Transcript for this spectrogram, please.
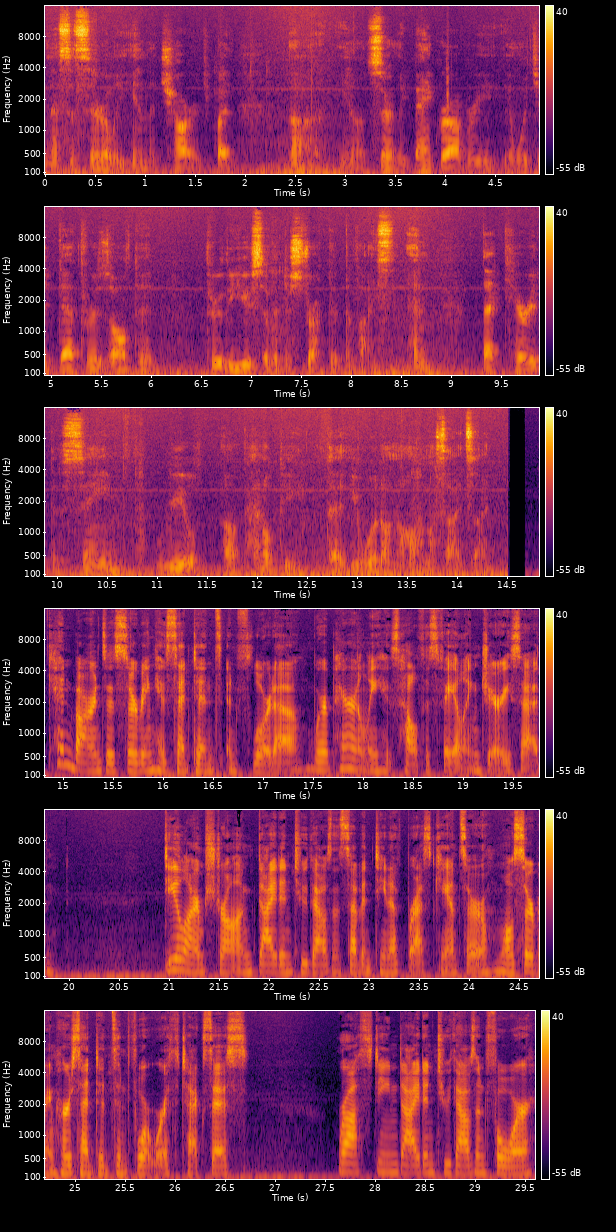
necessarily in the charge, but uh, you know, certainly bank robbery in which a death resulted through the use of a destructive device. And that carried the same real uh, penalty that you would on the homicide side. Ken Barnes is serving his sentence in Florida, where apparently his health is failing, Jerry said. Diehl Armstrong died in 2017 of breast cancer while serving her sentence in Fort Worth, Texas. Rothstein died in 2004.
